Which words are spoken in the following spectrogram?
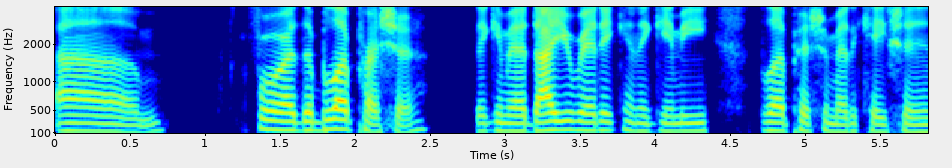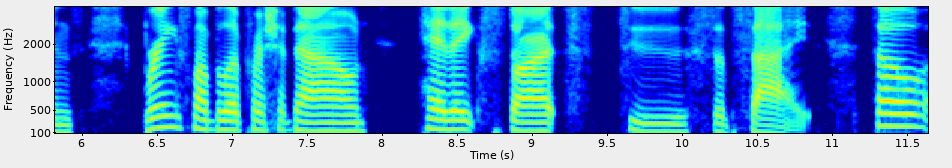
um, for the blood pressure. They give me a diuretic and they give me blood pressure medications. Brings my blood pressure down. Headache starts to subside. So,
